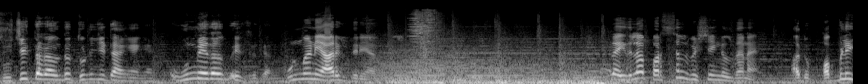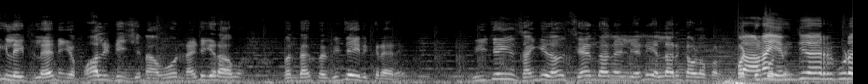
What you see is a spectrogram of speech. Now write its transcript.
சுசித்ரா வந்து துணிஞ்சிட்டாங்கங்க. உண்மையை தான் பேசியிருக்காங்க உண்மைன்னு யாருக்கு தெரியாது? இல்ல இதெல்லாம் பர்சனல் விஷயங்கள் தானே? அது பப்ளிக் லைஃப்ல நீங்க பாலிட்டிஷியனாவோ நடிகராவோ வந்தா இப்ப விஜய் இருக்கிறாரு. விஜயும் சங்கீதாவும் சேர்ந்தானா இல்லையான்னு எல்லாரும் ஆனா கவலைப்படுறாங்க எம்ஜிஆர் கூட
